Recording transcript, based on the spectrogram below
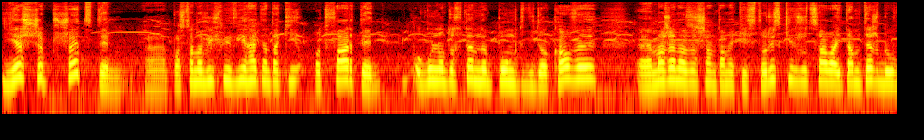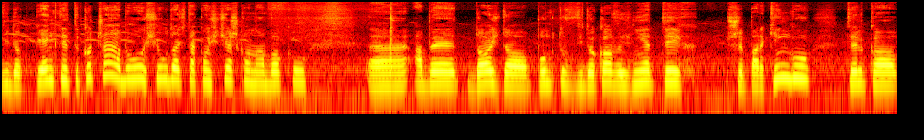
Jeszcze przed tym e, postanowiliśmy wjechać na taki otwarty, ogólnodostępny punkt widokowy. E, Marzena zresztą tam jakieś storyski wrzucała i tam też był widok piękny, tylko trzeba było się udać taką ścieżką na boku, e, aby dojść do punktów widokowych nie tych przy parkingu, tylko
